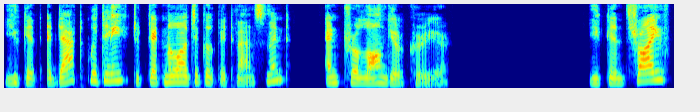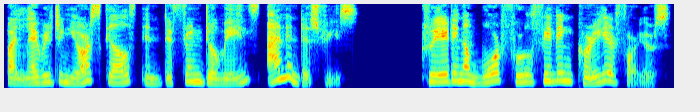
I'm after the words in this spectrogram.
You can adapt quickly to technological advancement and prolong your career. You can thrive by leveraging your skills in different domains and industries, creating a more fulfilling career for yourself.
